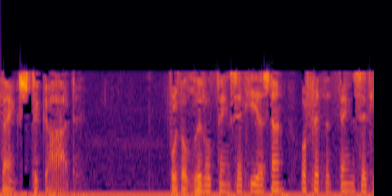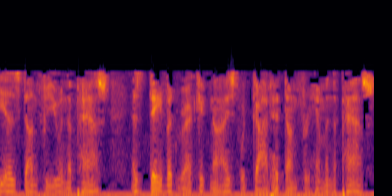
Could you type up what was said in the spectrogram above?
thanks to God for the little things that he has done, or for the things that he has done for you in the past, as David recognized what God had done for him in the past,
